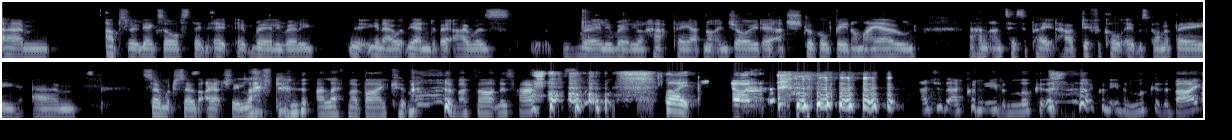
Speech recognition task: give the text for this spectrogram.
um, absolutely exhausting. It, it really, really, you know, at the end of it, I was really, really unhappy. I'd not enjoyed it. I'd struggled being on my own. I hadn't anticipated how difficult it was going to be. Um, so much so that I actually left. I left my bike at my partner's house. like done. I just I couldn't even look at I couldn't even look at the bike.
